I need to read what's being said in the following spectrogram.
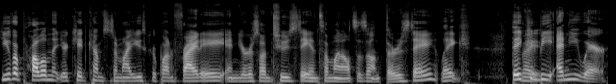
you have a problem that your kid comes to my youth group on Friday and yours on Tuesday and someone else's on Thursday? Like, they could be anywhere.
